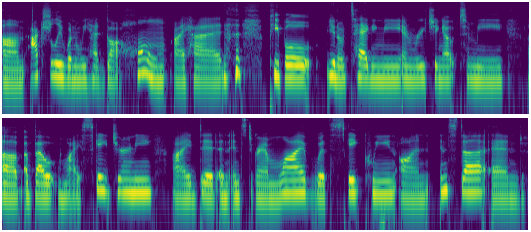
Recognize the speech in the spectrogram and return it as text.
Um, actually, when we had got home, I had people, you know, tagging me and reaching out to me um, about my skate journey. I did an Instagram live with Skate Queen on Insta, and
